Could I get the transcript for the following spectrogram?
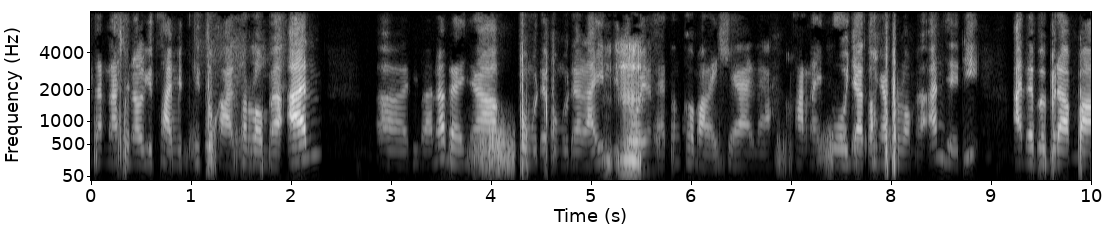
International Youth Summit gitu kan perlombaan eh, di mana banyak pemuda-pemuda lain gitu Mhm. yang datang ke Malaysia. Nah, karena itu jatuhnya perlombaan jadi ada beberapa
